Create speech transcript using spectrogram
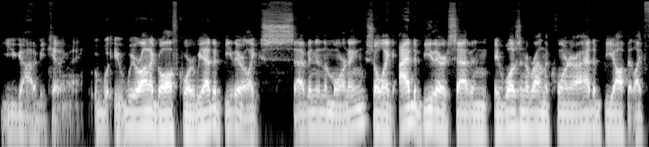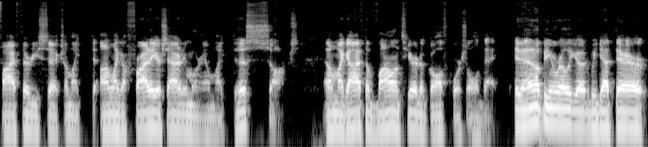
"You got to be kidding me!" We were on a golf course. We had to be there like seven in the morning. So like I had to be there at seven. It wasn't around the corner. I had to be up at like five thirty six. I'm like on like a Friday or Saturday morning. I'm like, this sucks. And I'm like, I have to volunteer at a golf course all day. It ended up being really good. We get there,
